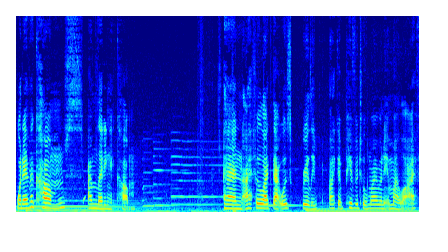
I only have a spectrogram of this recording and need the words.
whatever comes, I'm letting it come. And I feel like that was really like a pivotal moment in my life,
